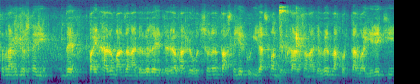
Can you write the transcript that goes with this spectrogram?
թմրամիջոցների դեմ պայքարում արձանագրվել է հետևյալ հաջողությունը 12 իրացման դեպք արձանագրվել նախորդ տարվա 3-ի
